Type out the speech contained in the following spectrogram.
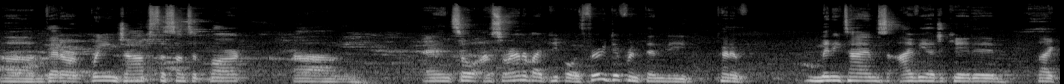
um, that are bringing jobs to Sunset Park. Um, and so I'm surrounded by people. It's very different than the kind of many times Ivy educated, like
